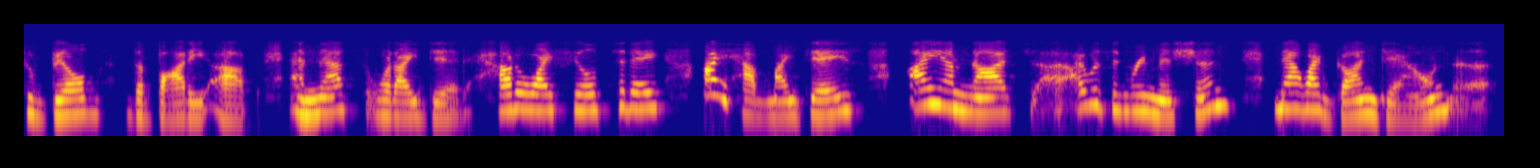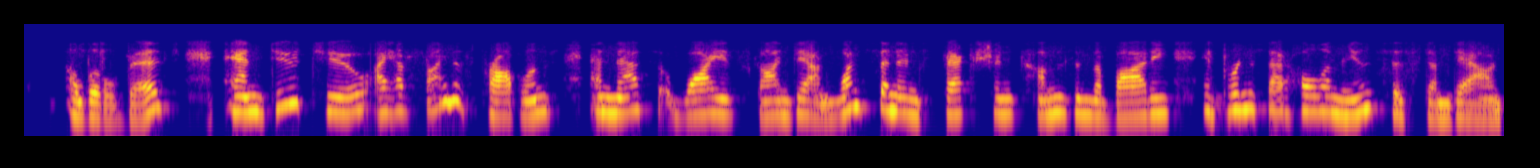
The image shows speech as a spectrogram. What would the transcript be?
to build the body up. And that's what I did. How do I feel today? I have my days. I am not, I was in remission. Now I've gone down. Uh, a little bit. And due to, I have sinus problems, and that's why it's gone down. Once an infection comes in the body, it brings that whole immune system down.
